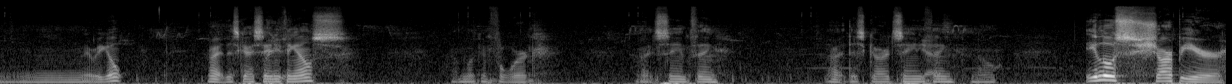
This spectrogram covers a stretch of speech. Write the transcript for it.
mm, there we go. Alright, this guy say anything else? I'm looking for work. Alright, same thing. Alright, this guard say anything? No. Elos Sharp Ear.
